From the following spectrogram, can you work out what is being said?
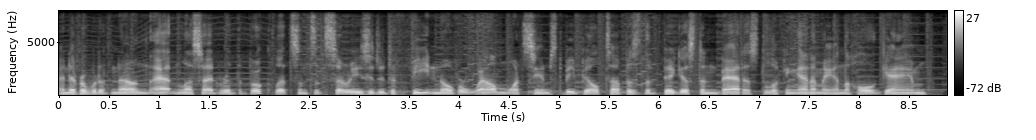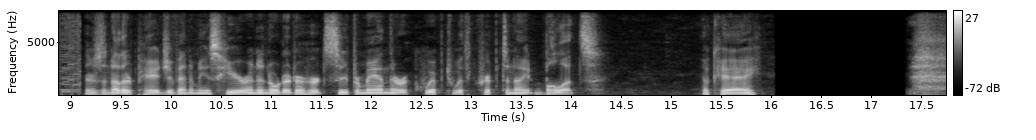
I never would have known that unless I'd read the booklet, since it's so easy to defeat and overwhelm what seems to be built up as the biggest and baddest looking enemy in the whole game. There's another page of enemies here, and in order to hurt Superman, they're equipped with kryptonite bullets. Okay.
